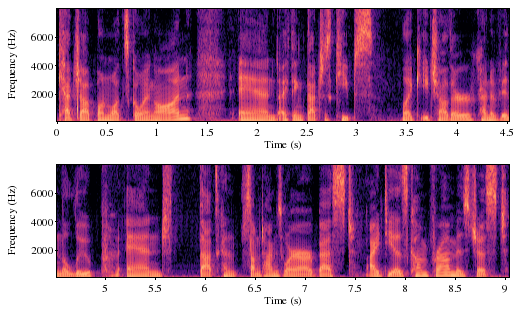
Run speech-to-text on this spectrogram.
catch up on what's going on. And i think that just keeps like each other kind of in the loop. And that's kind of sometimes where our best ideas come from is just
